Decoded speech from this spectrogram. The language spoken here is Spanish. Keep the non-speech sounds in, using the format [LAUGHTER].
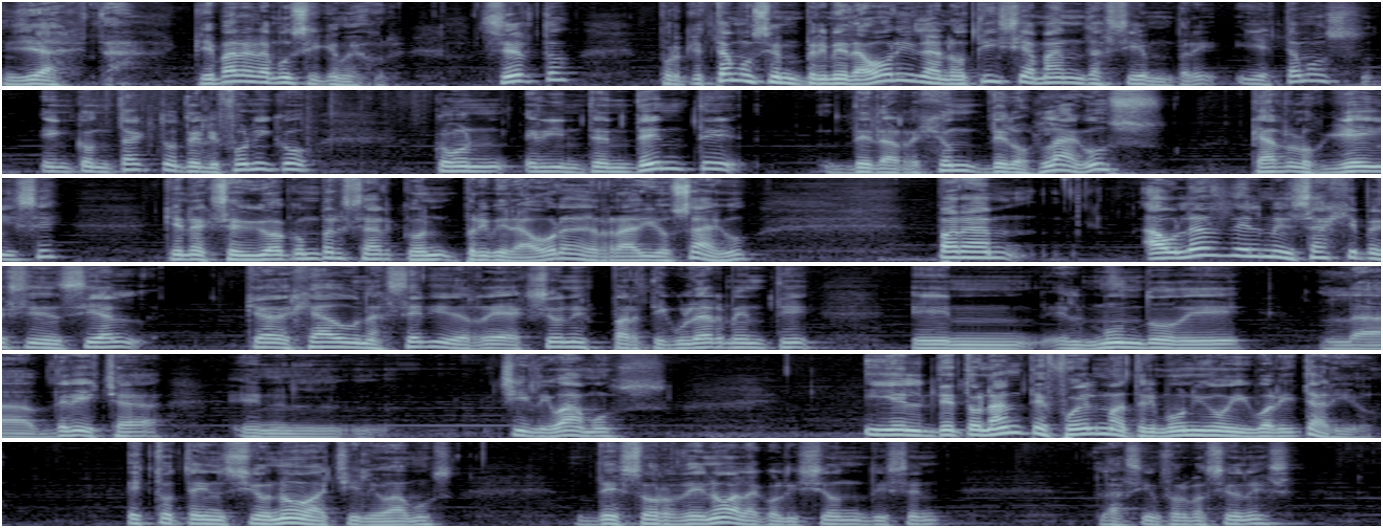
Ya está. Que para la música mejor. ¿Cierto? Porque estamos en primera hora y la noticia manda siempre. Y estamos en contacto telefónico con el intendente de la región de los lagos, Carlos Geise, quien accedió a conversar con Primera Hora de Radio Sago para hablar del mensaje presidencial que ha dejado una serie de reacciones, particularmente en el mundo de la derecha, en el Chile Vamos, y el detonante fue el matrimonio igualitario. Esto tensionó a Chile Vamos, desordenó a la coalición, dicen las informaciones,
